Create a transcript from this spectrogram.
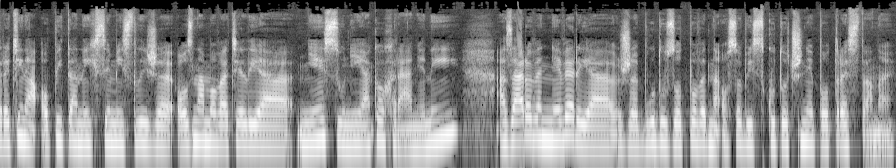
tretina opýtaných si myslí, že oznamovatelia nie sú nejako chránení a zároveň neveria, že budú zodpovedné osoby skutočne potrestané.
